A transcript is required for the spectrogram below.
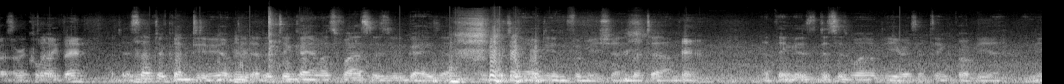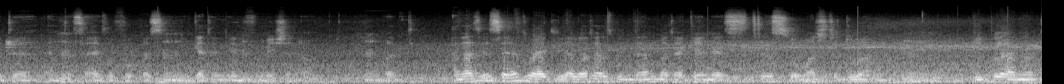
are recorded there. I just mm-hmm. have to continue. I don't think I am as fast as you guys are in putting out the information, but um, Yeah. I think it's, this is one of the areas I think probably uh, need to mm-hmm. emphasize or focus on mm-hmm. getting the information out. But and as you said rightly, a lot has been done, but again, there's still so much to do, and people are not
